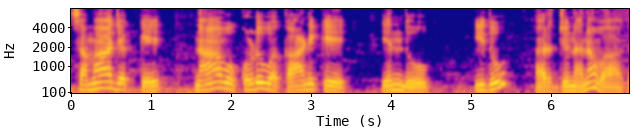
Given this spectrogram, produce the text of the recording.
ಸಮಾಜಕ್ಕೆ ನಾವು ಕೊಡುವ ಕಾಣಿಕೆ ಎಂದು ಇದು ಅರ್ಜುನನ ವಾದ.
